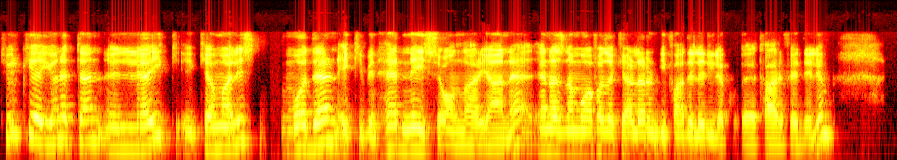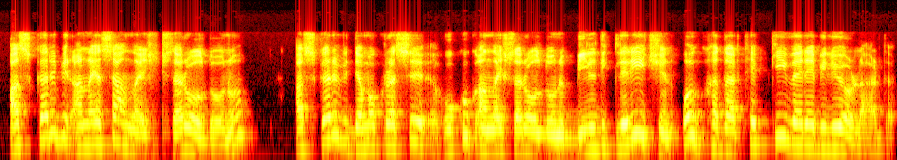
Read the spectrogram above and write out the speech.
Türkiye yöneten e, laik, kemalist, modern ekibin her neyse onlar yani en azından muhafazakarların ifadeleriyle e, tarif edelim. Asgari bir anayasa anlayışları olduğunu, asgari bir demokrasi, hukuk anlayışları olduğunu bildikleri için o kadar tepki verebiliyorlardı.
